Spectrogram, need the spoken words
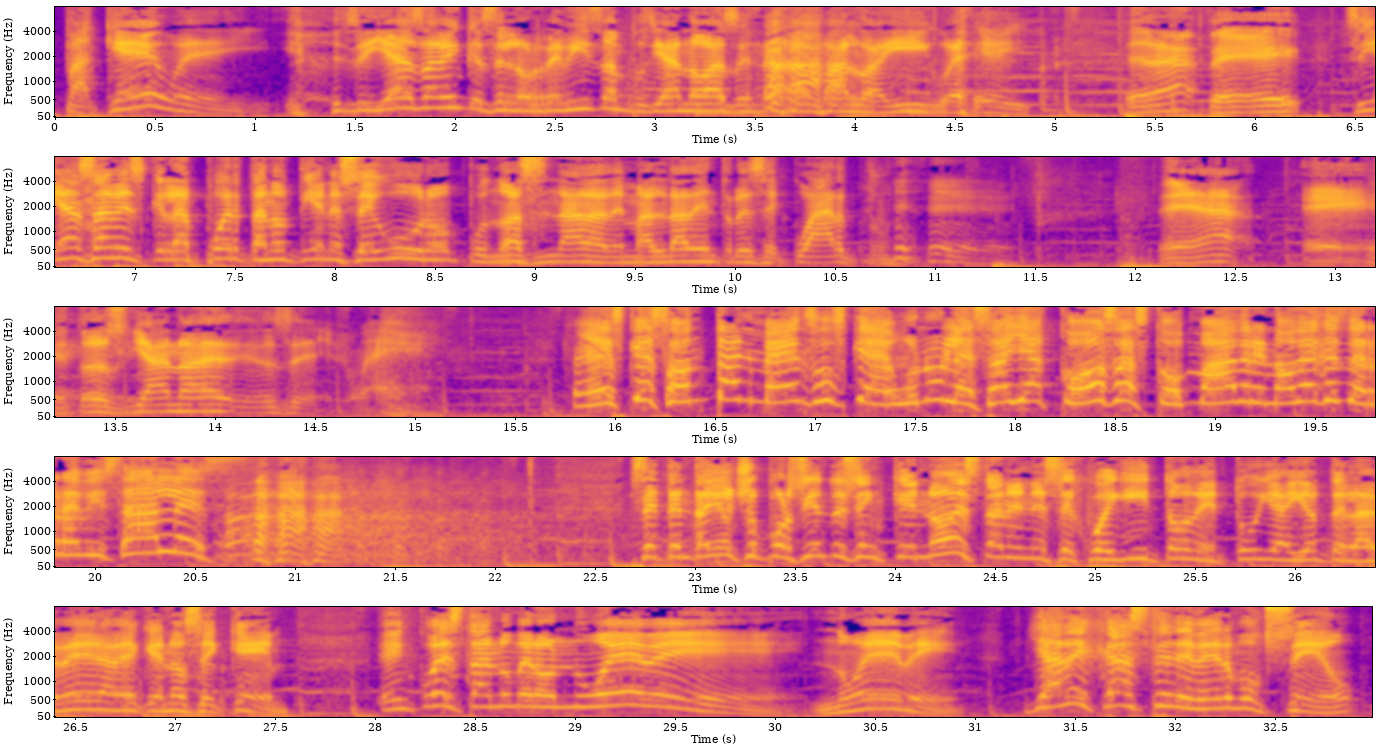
¿Para qué, güey? Si ya saben que se lo revisan, pues ya no hacen nada malo ahí, güey. ¿Verdad? Sí. Si ya sabes que la puerta no tiene seguro, pues no haces nada de maldad dentro de ese cuarto. ¿Verdad? Entonces ya no... güey. Es que son tan mensos que a uno les haya cosas, comadre. No dejes de revisarles. 78% dicen que no están en ese jueguito de tuya, yo te la vera, de que no sé qué. Encuesta número 9. 9. ¿Ya dejaste de ver boxeo?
